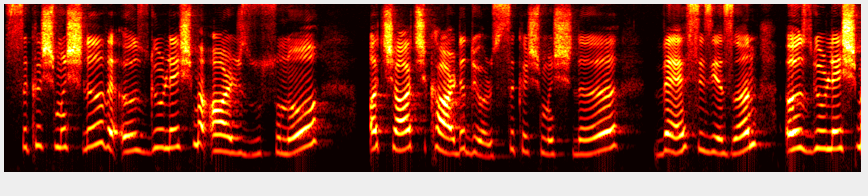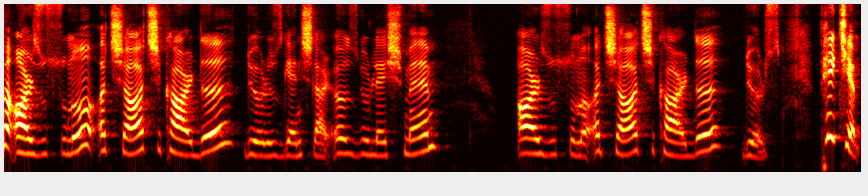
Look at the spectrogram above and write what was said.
sıkışmışlığı ve özgürleşme arzusunu açığa çıkardı diyoruz. Sıkışmışlığı ve siz yazın özgürleşme arzusunu açığa çıkardı diyoruz gençler. Özgürleşme arzusunu açığa çıkardı diyoruz. Peki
